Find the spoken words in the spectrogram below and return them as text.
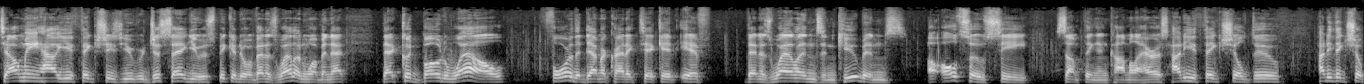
Tell me how you think she's. You were just saying you were speaking to a Venezuelan woman that that could bode well for the Democratic ticket if Venezuelans and Cubans also see something in Kamala Harris. How do you think she'll do? How do you think she'll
